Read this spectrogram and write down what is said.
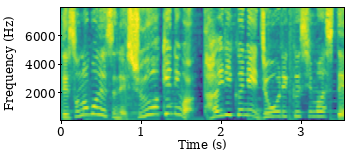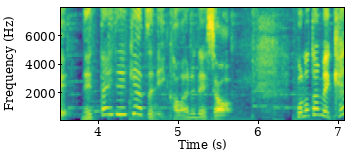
でその後ですね週明けには大陸に上陸しまして熱帯低気圧に変わるでしょうこのため県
